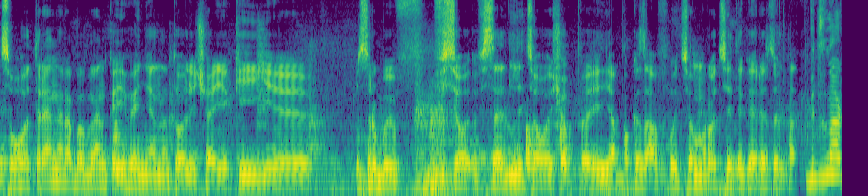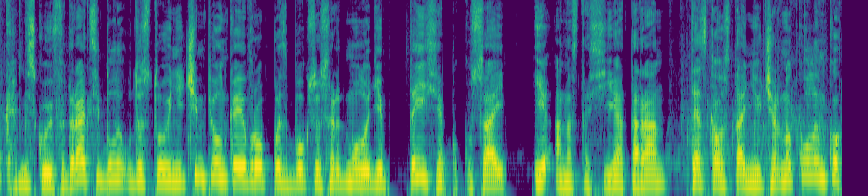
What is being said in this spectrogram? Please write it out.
Свого тренера Бабенка Євгенія Анатолійовича, який зробив все, все для цього, щоб я показав у цьому році такий результат. Відзнак міської федерації були удостоєні чемпіонка Європи з боксу серед молоді Таїсія Покусай і Анастасія Таран. Тезка останньої Черноколенко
